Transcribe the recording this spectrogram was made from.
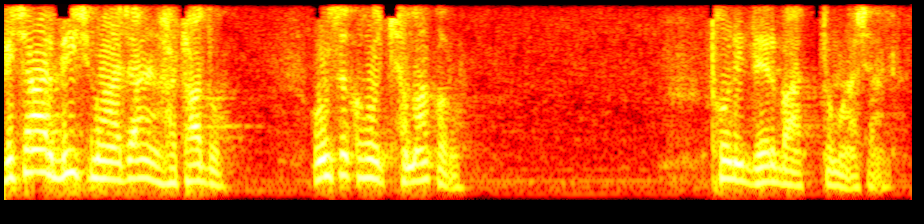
विचार बीच में आ जाए, हटा दो। उनसे कहो, क्षमा करो। थोड़ी देर बाद तुम आ जाना।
